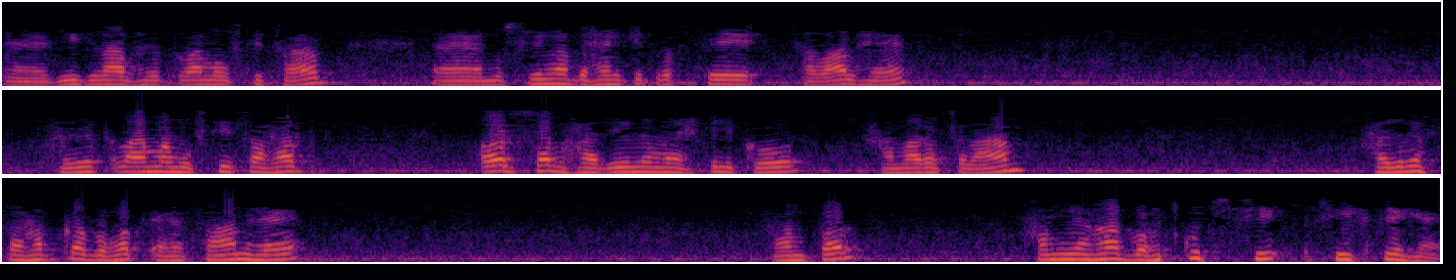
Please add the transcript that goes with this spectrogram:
جی جناب، حضرت علامہ مفتی صاحب مسلمہ بہن کی طرف سے سوال ہے۔ حضرت علامہ مفتی صاحب اور سب حاضرین محفل کو ہمارا سلام۔ حضرت صاحب کا بہت احسان ہے۔ ہم پر ہم یہاں بہت کچھ سیکھتے ہیں۔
